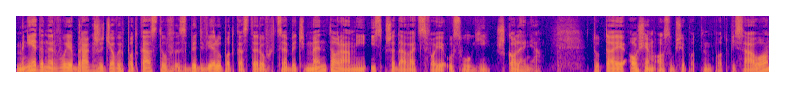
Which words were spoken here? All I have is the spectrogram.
Mnie denerwuje brak życiowych podcastów. Zbyt wielu podcasterów chce być mentorami i sprzedawać swoje usługi, szkolenia. Tutaj osiem osób się pod tym podpisało.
